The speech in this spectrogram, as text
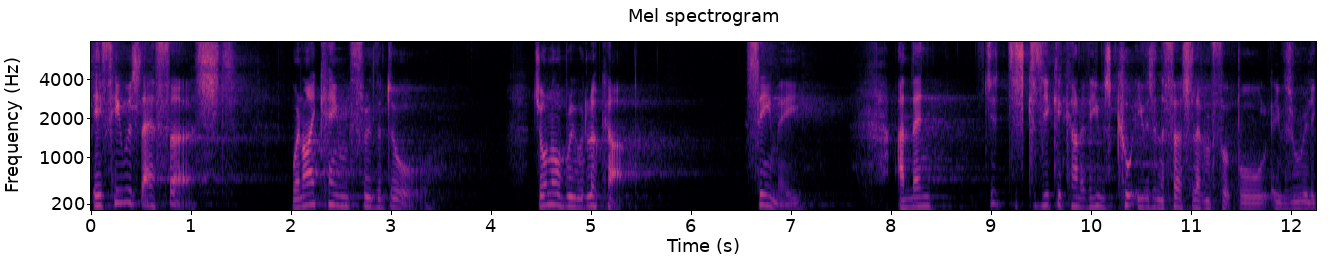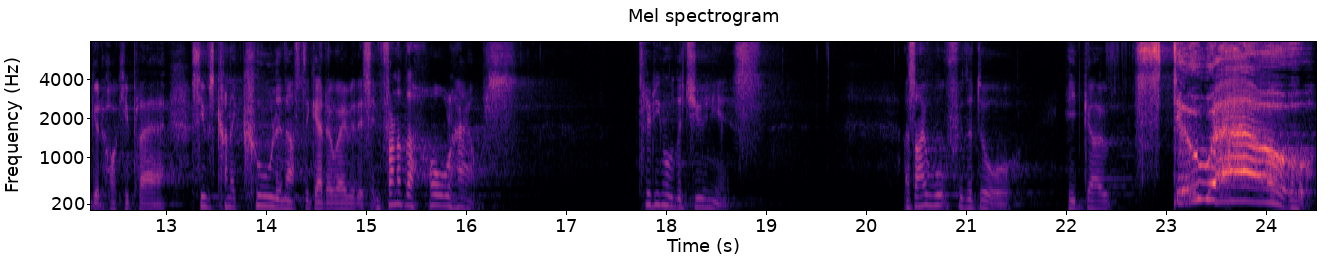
if he was there first, when I came through the door, John Aubrey would look up, see me, and then just because he could kind of, he was cool, he was in the first 11 football, he was a really good hockey player, so he was kind of cool enough to get away with this in front of the whole house, including all the juniors. As I walked through the door, he'd go, Stillwell!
